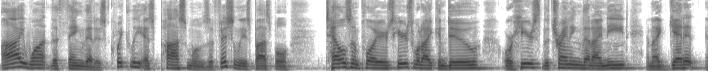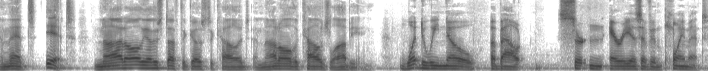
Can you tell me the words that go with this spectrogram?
I want the thing that as quickly as possible and as efficiently as possible tells employers, here's what I can do, or here's the training that I need, and I get it, and that's it. Not all the other stuff that goes to college and not all the college lobbying. What do we know about certain areas of employment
